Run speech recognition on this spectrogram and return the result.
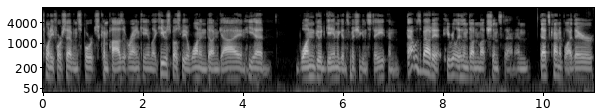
24/7 Sports composite ranking. Like he was supposed to be a one and done guy, and he had one good game against Michigan State, and that was about it. He really hasn't done much since then, and that's kind of why they're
